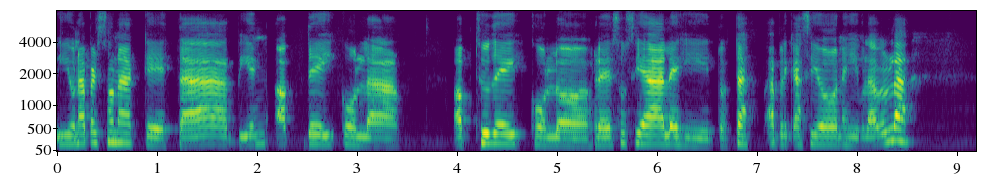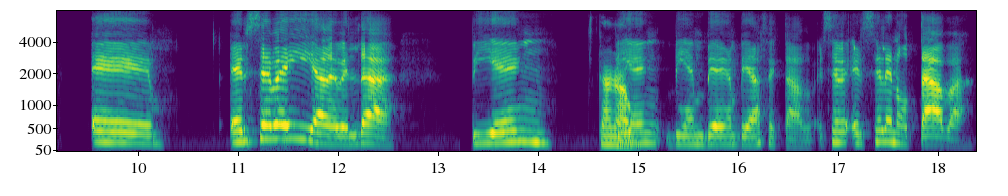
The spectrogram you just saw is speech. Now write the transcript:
y una persona que está bien update con la up to date con las redes sociales y todas estas aplicaciones y bla, bla, bla. Eh, él se veía de verdad bien Cagao. bien, bien, bien, bien afectado. Él se, él se le notaba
